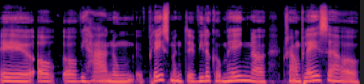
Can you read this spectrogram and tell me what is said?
Ja. Øh, og, og vi har nogle placement, øh, Villa Copenhagen og Crown Plaza og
